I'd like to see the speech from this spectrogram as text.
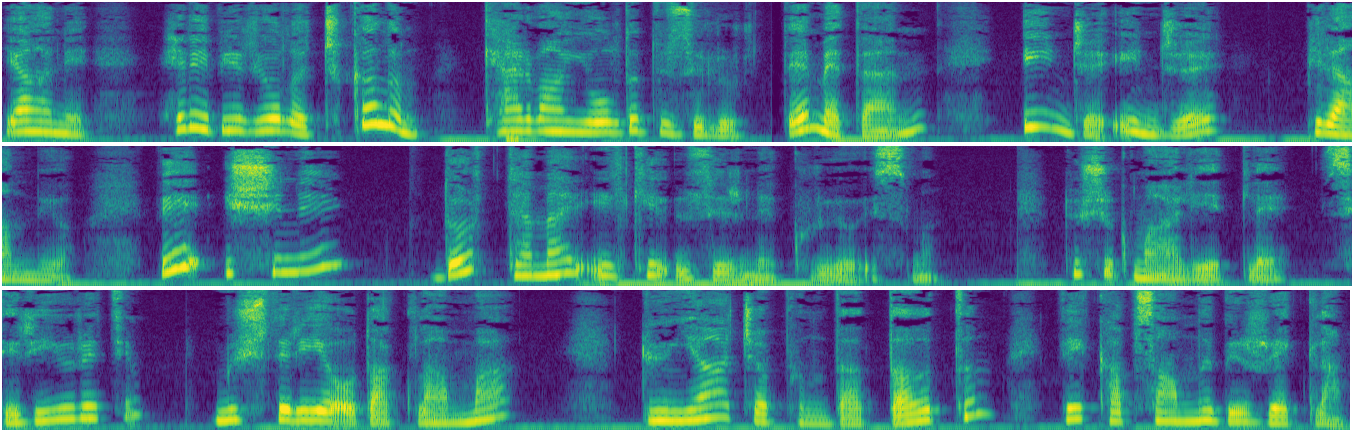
yani hele bir yola çıkalım kervan yolda düzülür demeden ince ince planlıyor ve işini dört temel ilke üzerine kuruyor ismi. Düşük maliyetle seri üretim, müşteriye odaklanma, dünya çapında dağıtım ve kapsamlı bir reklam.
